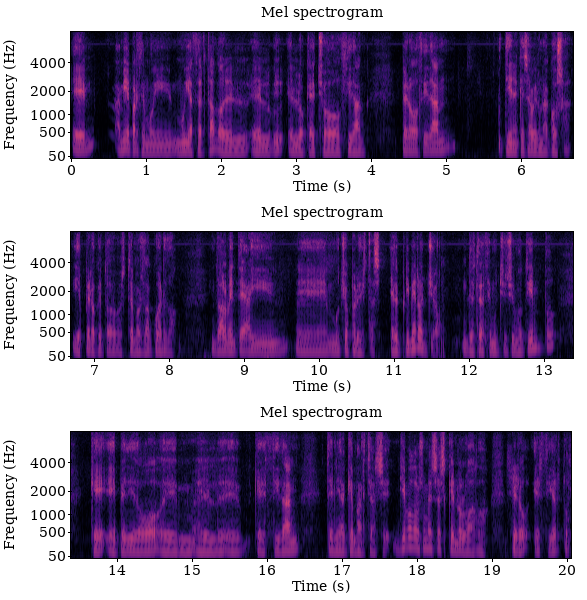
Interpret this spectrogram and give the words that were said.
eh, a mí me parece muy muy acertado el, el, lo que ha hecho Zidane. Pero Zidane tiene que saber una cosa, y espero que todos estemos de acuerdo. Indudablemente hay eh, muchos periodistas. El primero yo, desde hace muchísimo tiempo, que he pedido em, eh, que Zidane tenía que marcharse. Llevo dos meses que no lo hago, pero es cierto,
